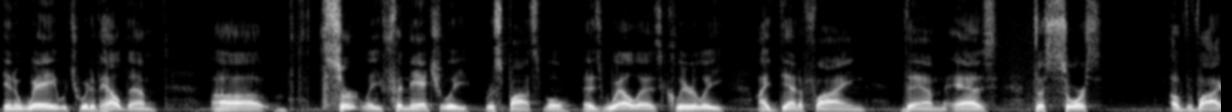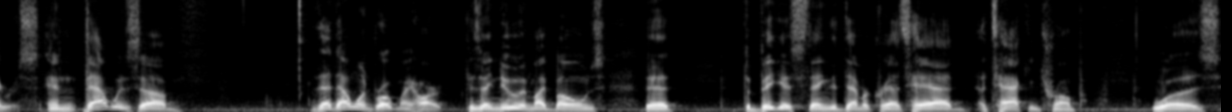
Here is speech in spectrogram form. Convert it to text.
in a way which would have held them uh, certainly financially responsible, as well as clearly identifying them as the source of the virus. And that was, um, that, that one broke my heart because I knew in my bones that the biggest thing the Democrats had attacking Trump was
